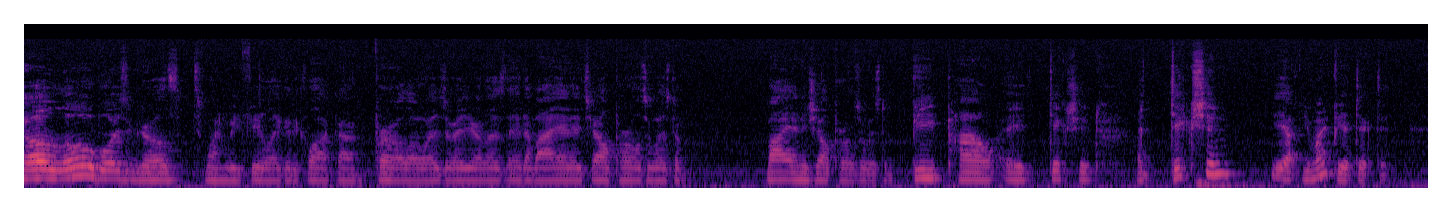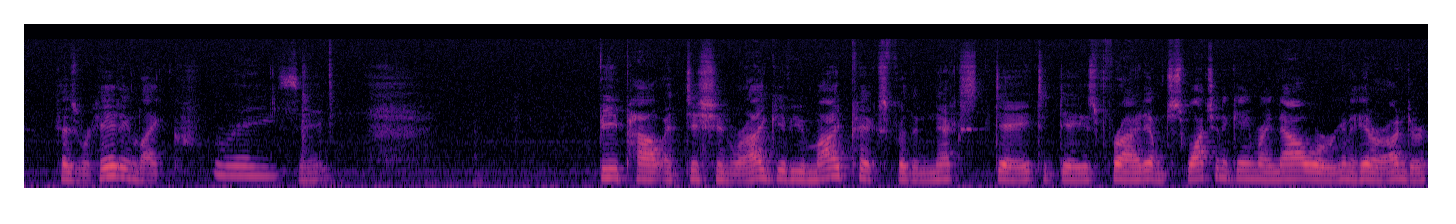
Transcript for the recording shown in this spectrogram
Hello, boys and girls. It's when we feel like it o'clock on Pearlo Wisdom, and you're listening to my NHL Pearls of Wisdom. My NHL Pearls of Wisdom. Be pow addiction. Addiction? Yeah, you might be addicted. Because we're hitting like crazy. Be Pow edition, where I give you my picks for the next day. Today is Friday. I'm just watching a game right now where we're going to hit our under.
